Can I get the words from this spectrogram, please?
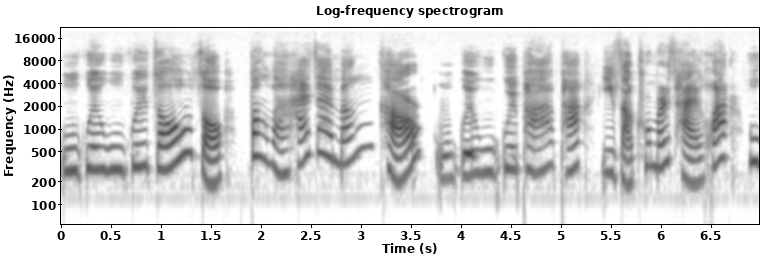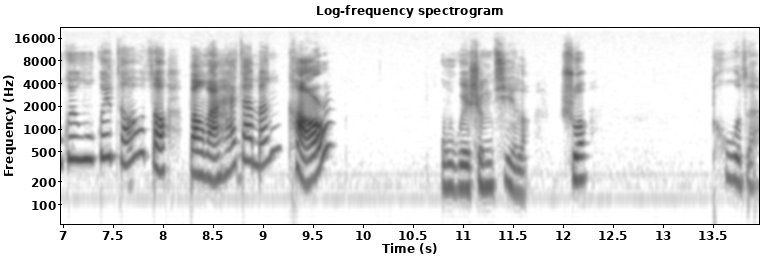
乌龟乌龟走走，傍晚还在门口。乌龟乌龟爬爬，一早出门采花。乌龟乌龟走走，傍晚还在门口。乌龟生气了，说：“兔子，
